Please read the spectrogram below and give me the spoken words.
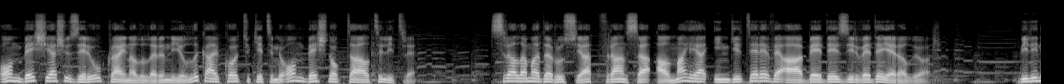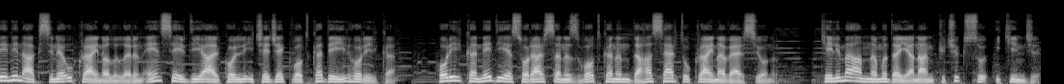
15 yaş üzeri Ukraynalıların yıllık alkol tüketimi 15.6 litre. Sıralamada Rusya, Fransa, Almanya, İngiltere ve ABD zirvede yer alıyor. Bilinenin aksine Ukraynalıların en sevdiği alkollü içecek vodka değil Horilka. Horilka ne diye sorarsanız vodkanın daha sert Ukrayna versiyonu. Kelime anlamı da yanan küçük su, ikinci.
